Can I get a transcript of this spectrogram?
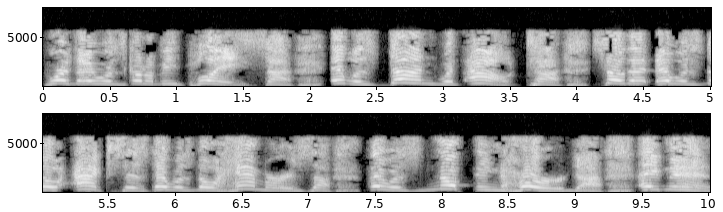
where they was going to be placed. It was done without, so that there was no axes, there was no hammers, there was nothing heard. Amen.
